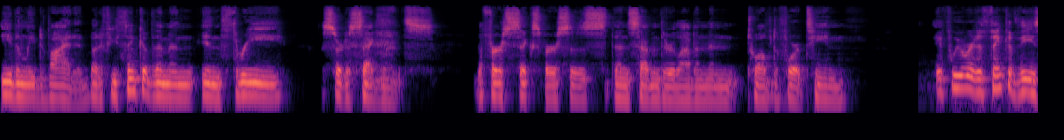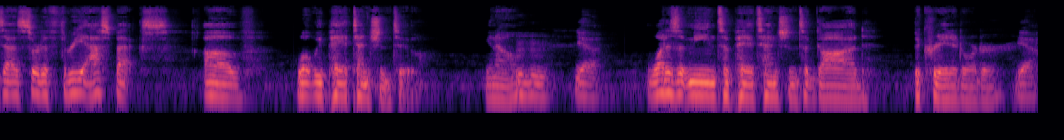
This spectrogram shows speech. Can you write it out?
evenly divided, but if you think of them in, in three sort of segments, the first six verses, then seven through 11, then 12 to 14. If we were to think of these as sort of three aspects of what we pay attention to, you know, Mhm. Yeah, what does it mean to pay attention to God, the created order? yeah,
